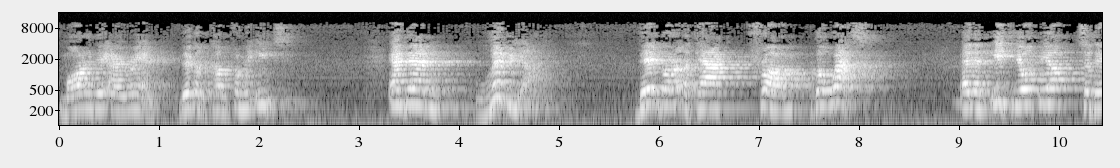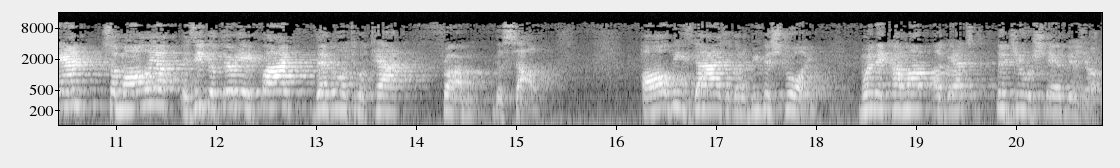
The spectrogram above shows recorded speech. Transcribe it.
modern day Iran. They're going to come from the east. And then Libya, they're going to attack from the west. And then Ethiopia, Sudan, Somalia, Ezekiel 38:5, they're going to attack from the south. All these guys are going to be destroyed when they come up against the Jewish state of Israel.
